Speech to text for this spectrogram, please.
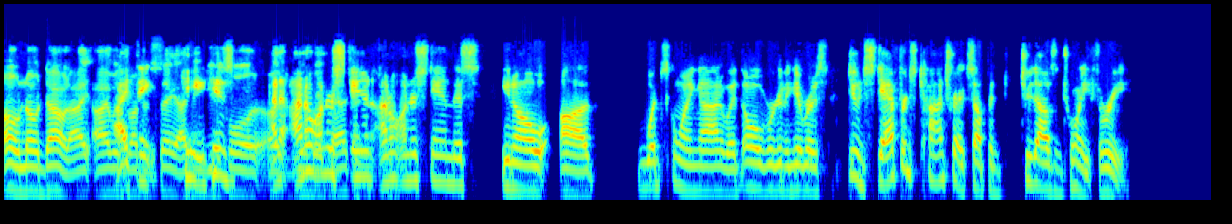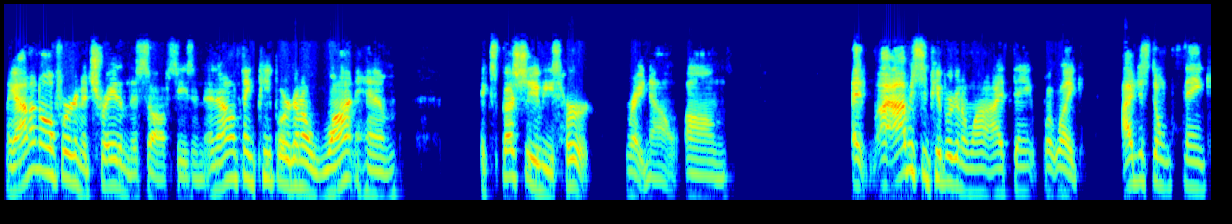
Oh, no doubt. I, I was I about think to say. I he, think his, pull, uh, I, I don't understand. I don't understand this. You know, uh, what's going on with oh we're going to get rid of dude Stafford's contract's up in 2023. Like I don't know if we're going to trade him this offseason and I don't think people are going to want him especially if he's hurt right now. Um I, obviously people are going to want I think but like I just don't think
